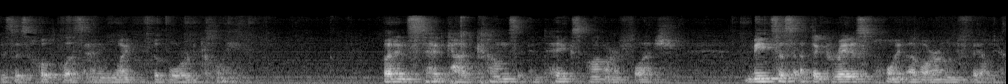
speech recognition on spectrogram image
This is hopeless, and wiped the board clean. But instead, God comes and takes on our flesh, meets us at the greatest point of our own failure.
